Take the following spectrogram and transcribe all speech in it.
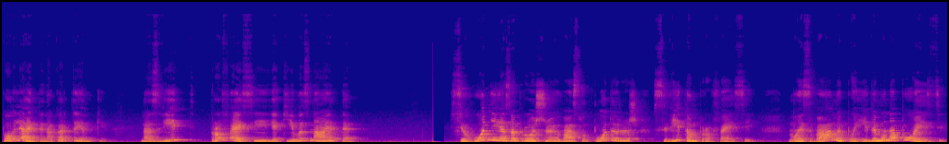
Погляньте на картинки. Назвіть професії, які ви знаєте. Сьогодні я запрошую вас у подорож світом професій. Ми з вами поїдемо на поїзді.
